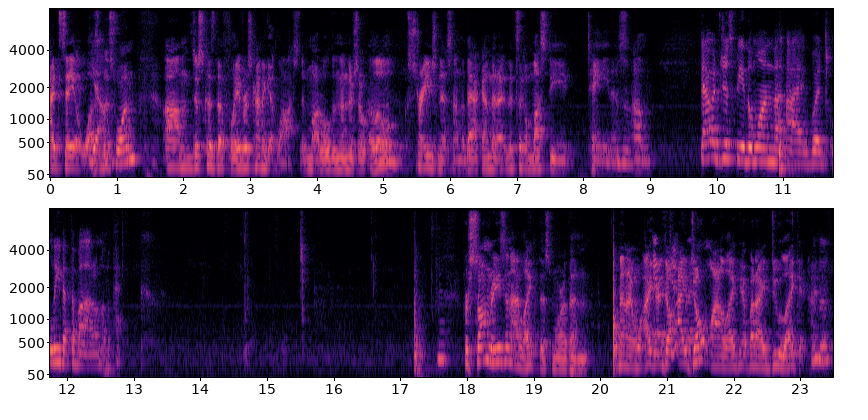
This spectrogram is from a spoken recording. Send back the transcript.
I'd say it was Yeah. this one. Um, just because the flavors kind of get lost and muddled, and then there's a, a little strangeness on the back end that I, it's like a musty tanginess. Um, That would just be the one that I would leave at the bottom of the pack. For some reason, I like this more than than I. I, I don't. I don't want to like it, but I do like it kind of.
